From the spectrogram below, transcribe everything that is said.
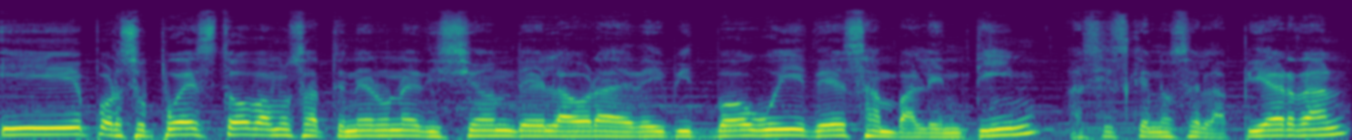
Y por supuesto vamos a tener una edición de la hora de David Bowie de San Valentín. Así es que no se la pierdan.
